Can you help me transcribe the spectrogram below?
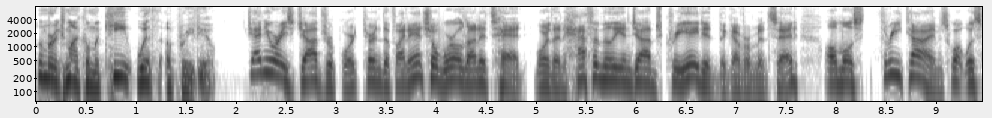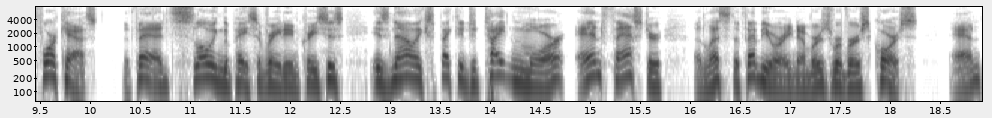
Bloomberg's Michael McKee with a preview. January's jobs report turned the financial world on its head. More than half a million jobs created, the government said, almost three times what was forecast. The Fed, slowing the pace of rate increases, is now expected to tighten more and faster unless the February numbers reverse course. And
